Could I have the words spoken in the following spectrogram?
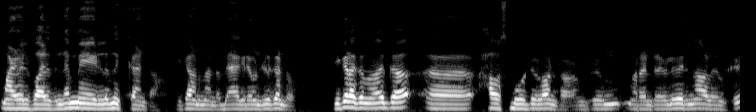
മഴവിൽപ്പാലത്തിന്റെ മേളിൽ നിൽക്കാണ്ട ഈ കാണുന്നുണ്ടോ? ബാക്ക്ഗ്രൗണ്ടിൽ കണ്ടോ? ഈ കിടക്കുന്നതൊക്കെ ഹൗസ് ബോട്ടുകളുണ്ടോ നമുക്ക് മറൈൻ ഡ്രൈവിൽ വരുന്ന ആളുകൾക്ക്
